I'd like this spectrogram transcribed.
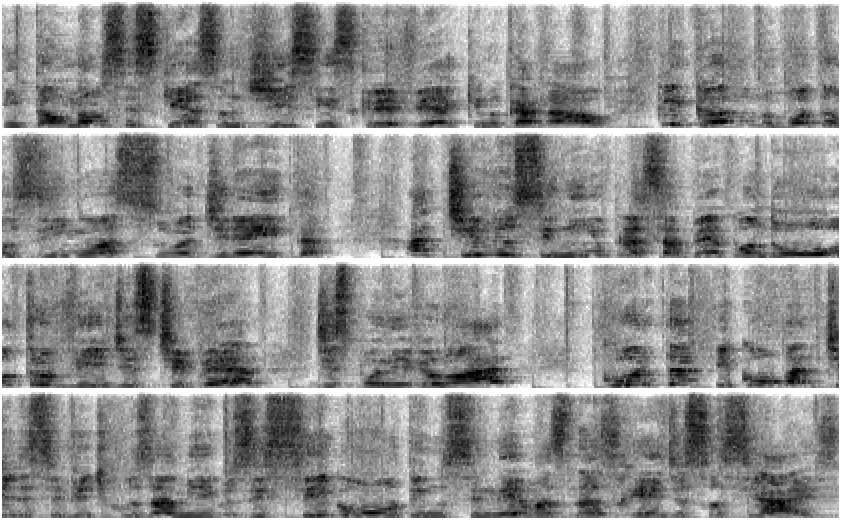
Então não se esqueçam de se inscrever aqui no canal, clicando no botãozinho à sua direita. Ative o sininho para saber quando outro vídeo estiver disponível no ar. Curta e compartilhe esse vídeo com os amigos e sigam Ontem nos Cinemas nas redes sociais.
